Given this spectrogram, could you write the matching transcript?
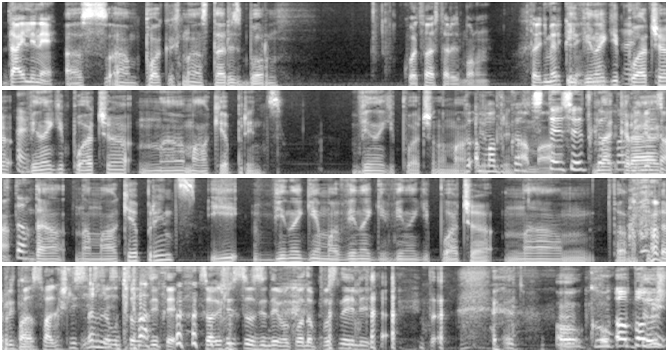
Да или не? Аз а, плаках на Стари Сборн. Кое това е Стари Сборн? Фреди Меркели? И винаги Не, плача, е. винаги плача на Малкия принц. Винаги плача на Малкия Ама принц. докато Ама- четеше е така Накрая, на да, на Малкия принц и винаги, ама винаги, винаги плача на това на Питър При това Пан. слагаш ли си Нали от сълзите? Слагаш ли си сълзи да има какво да пусне или... О, колко, О, Боби, тъж,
